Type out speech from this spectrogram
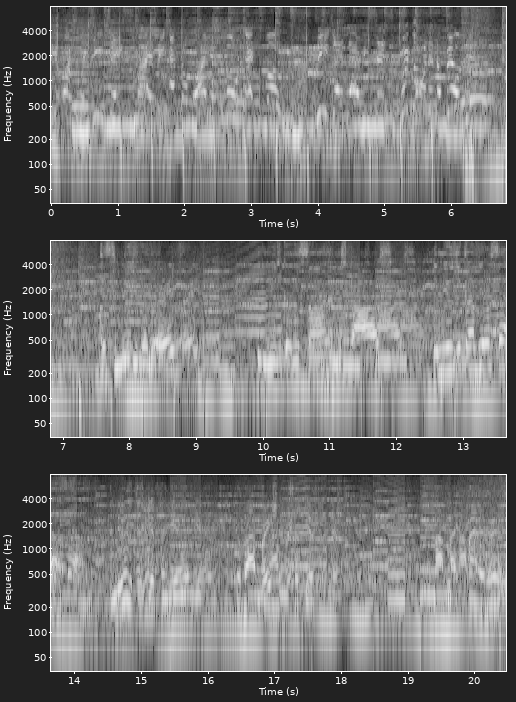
you're rocking with DJ Smiley at the Food Expo. DJ Larry says we're going in the building. It's the music of the earth, the music of the sun and the stars, the music of yourself. The music is different here. The vibrations are different. Not like planet Earth.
